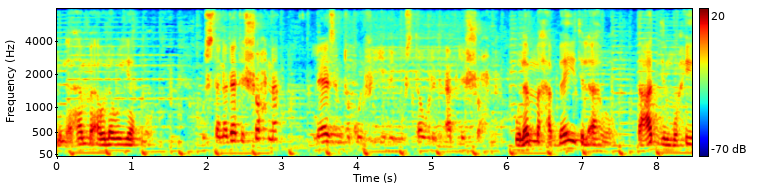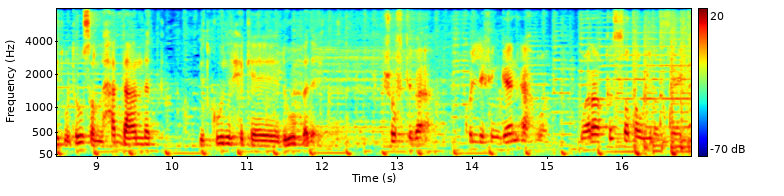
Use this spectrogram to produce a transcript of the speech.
من أهم أولوياتنا. مستندات الشحنة لازم تكون في إيد المستورد قبل الشحنة ولما حباية القهوة تعدي المحيط وتوصل لحد عندك بتكون الحكاية دوب بدأت. شفت بقى كل فنجان قهوة وراه قصة طويلة إزاي؟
